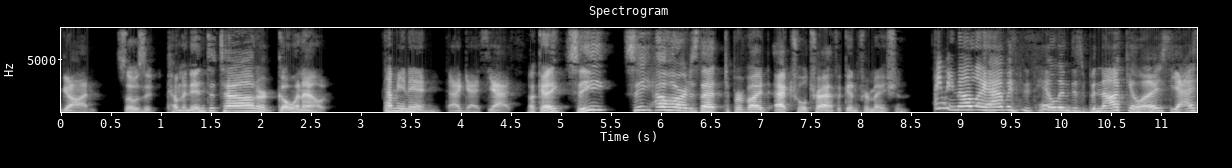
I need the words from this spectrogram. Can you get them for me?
gone. So is it coming into town or going out? Coming in, I guess, yes. Okay, see, see, how hard is that to provide actual traffic information? I mean, all I have is this hill and these binoculars, yes.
